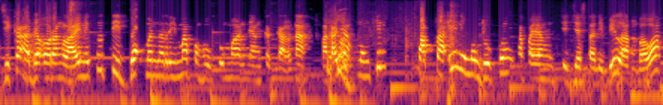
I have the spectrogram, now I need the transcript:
jika ada orang lain itu tidak menerima penghukuman yang kekal. Nah, makanya Betul. mungkin fakta ini mendukung apa yang Cijes tadi bilang bahwa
